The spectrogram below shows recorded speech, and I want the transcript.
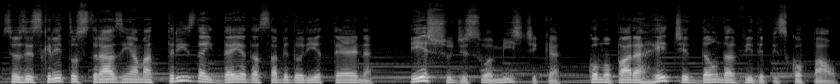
Seus escritos trazem a matriz da ideia da sabedoria eterna, eixo de sua mística, como para a retidão da vida episcopal.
